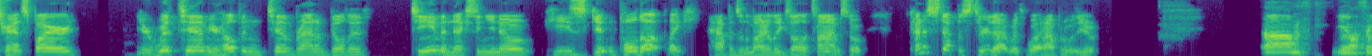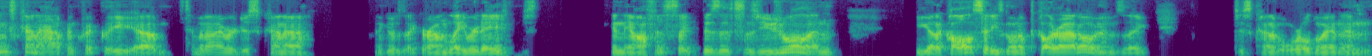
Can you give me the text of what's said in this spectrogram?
transpired. You're with Tim, you're helping Tim Branham build a team, and next thing you know, he's getting pulled up, like happens in the minor leagues all the time. So, kind of step us through that with what happened with you. Um, you know, things kind of happen quickly. Um, Tim and I were just kind of, I think it was like around Labor Day, just in the office, like business as usual. And he got a call, said he's going up to Colorado, and it was like just kind of a whirlwind. And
